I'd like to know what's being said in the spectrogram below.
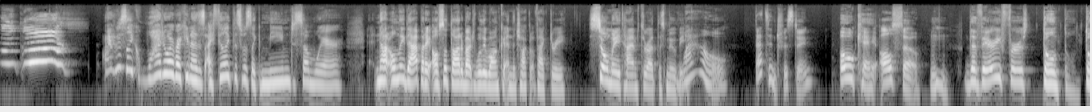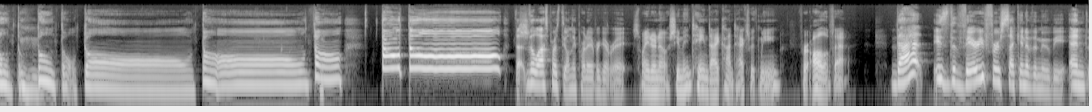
my gosh! I was like, why do I recognize this? I feel like this was like memed somewhere. Not only that, but I also thought about Willy Wonka and the Chocolate Factory so many times throughout this movie. Wow. That's interesting. Okay, also, mm-hmm. The very first don don don don don don don don don don don. The, the last part's the only part I ever get right. Just want you to know she maintained eye contact with me for all of that. That is the very first second of the movie, and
